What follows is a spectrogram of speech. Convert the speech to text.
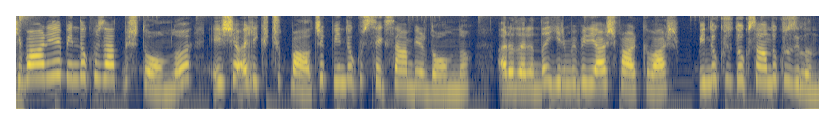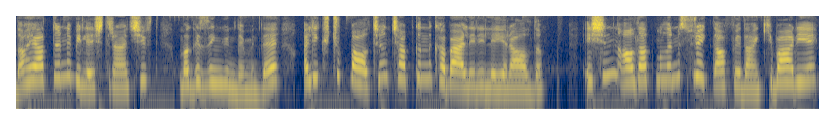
Kibariye 1960 doğumlu, eşi Ali Küçükbalçık 1981 doğumlu. Aralarında 21 yaş farkı var. 1999 yılında hayatlarını birleştiren çift magazin gündeminde Ali Küçükbalçık'ın çapkınlık haberleriyle yer aldı. Eşinin aldatmalarını sürekli affeden Kibariye,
